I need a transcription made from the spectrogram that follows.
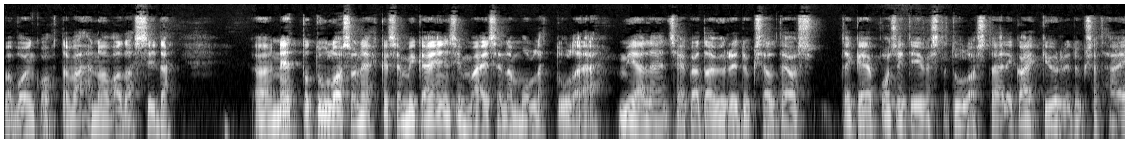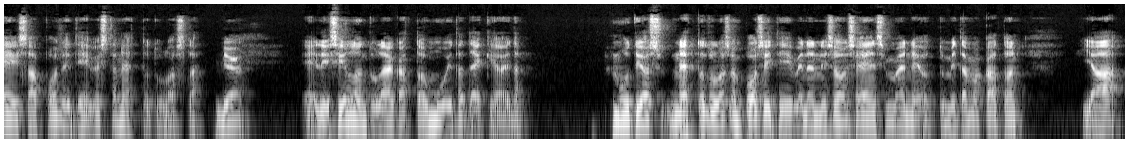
Mä voin kohta vähän avata sitä nettotulos on ehkä se, mikä ensimmäisenä mulle tulee mieleen tsekata yritykseltä, jos tekee positiivista tulosta. Eli kaikki yritykset ei saa positiivista nettotulosta. Yeah. Eli silloin tulee katsoa muita tekijöitä. Mutta jos nettotulos on positiivinen, niin se on se ensimmäinen juttu, mitä mä katon. Ja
